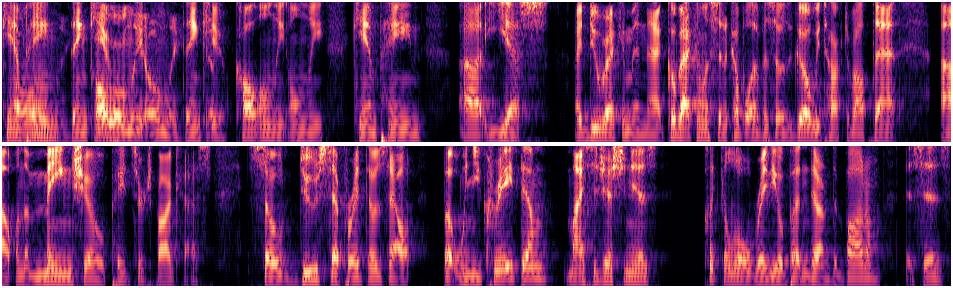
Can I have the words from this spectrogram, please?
campaign. only. Thank Call you. Call only, only. Thank Yep. you. Call only only campaign. Uh, yes, I do recommend that. Go back and listen a couple episodes ago. We talked about that uh, on the main show, Paid Search Podcast. So do separate those out. But when you create them, my suggestion is click the little radio button down at the bottom that says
